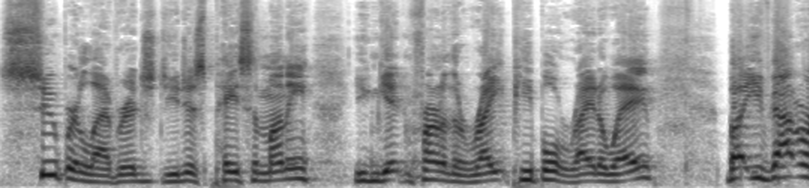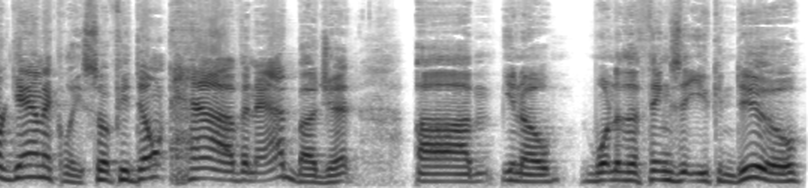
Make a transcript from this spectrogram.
super leveraged. You just pay some money, you can get in front of the right people right away but you've got organically. So if you don't have an ad budget, um, you know, one of the things that you can do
